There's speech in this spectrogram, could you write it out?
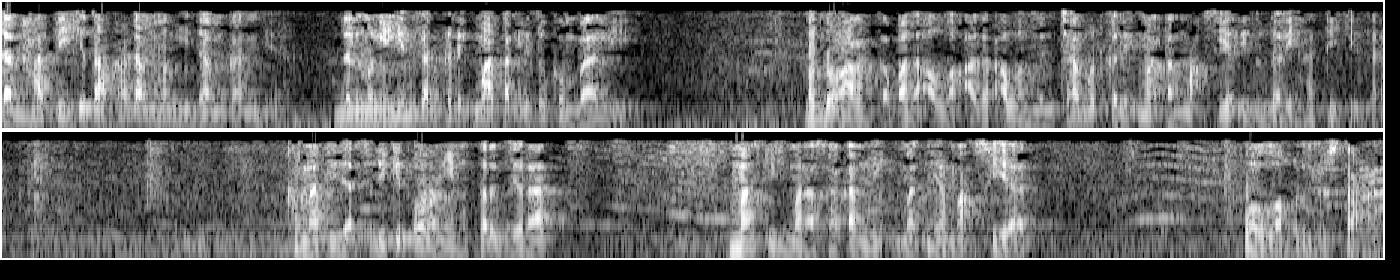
Dan hati kita kadang mengidamkannya. Dan menginginkan kenikmatan itu kembali. Berdoalah kepada Allah agar Allah mencabut kenikmatan maksiat itu dari hati kita. Karena tidak sedikit orang yang terjerat masih merasakan nikmatnya maksiat. Wallahul musta'an.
